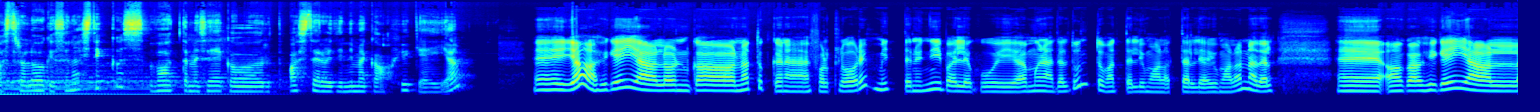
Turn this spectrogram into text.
astroloogia sõnastikus vaatame seekord asteroidi nimega Hügeia ja Hügeial on ka natukene folkloori, mitte nüüd nii palju kui mõnedel tuntumatel jumalatel ja jumalannadel Äh, aga Hügeial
